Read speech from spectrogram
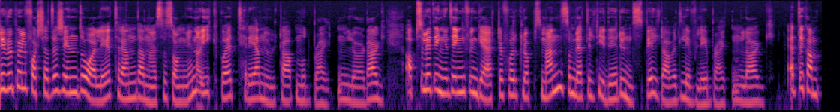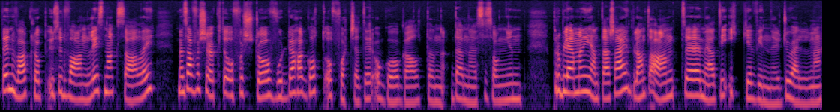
Liverpool fortsetter sin dårlige trend denne sesongen og gikk på et 3-0-tap mot Brighton lørdag. Absolutt ingenting fungerte for Klopps menn, som ble til tider rundspilt av et livlig Brighton-lag. Etter kampen var Klopp usedvanlig snakksalig, mens han forsøkte å forstå hvor det har gått og fortsetter å gå galt denne, denne sesongen. Problemene gjentar seg, bl.a. med at de ikke vinner duellene.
